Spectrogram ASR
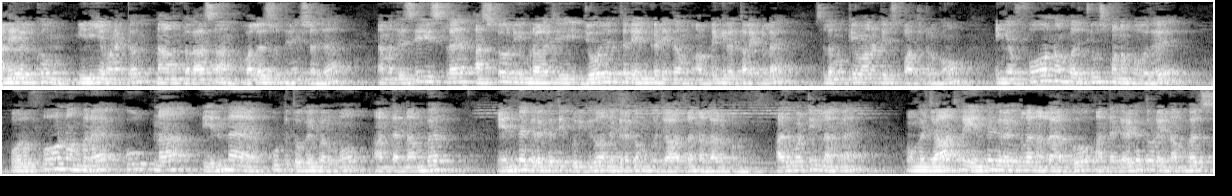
அனைவருக்கும் இனிய வணக்கம். நான் உங்கள் ஆசான் வல்லரசு தினேஷ் ராஜா. நம்ம இந்த சீரீஸில் அஸ்ட்ரோ நியூமராலஜி ஜோதிடத்தில் எண் கணிதம் அப்படிங்கிற தலைப்பில் சில முக்கியமான டிப்ஸ் பார்த்துட்டு இருக்கோம். நீங்கள் ஃபோன் நம்பர் சூஸ் பண்ணும்போது ஒரு ஃபோன் நம்பரை கூட்டினா என்ன கூட்டுத்தொகை வருமோ அந்த நம்பர் எந்த கிரகத்தை குறிக்குதோ அந்த கிரகம் உங்கள் ஜாதத்தில் நல்லா இருக்கணும். அது மட்டும் இல்லாமல் உங்கள் ஜாத்தில் எந்த கிரகங்களாக நல்லா இருக்கோ அந்த கிரகத்தோடைய நம்பர்ஸ்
